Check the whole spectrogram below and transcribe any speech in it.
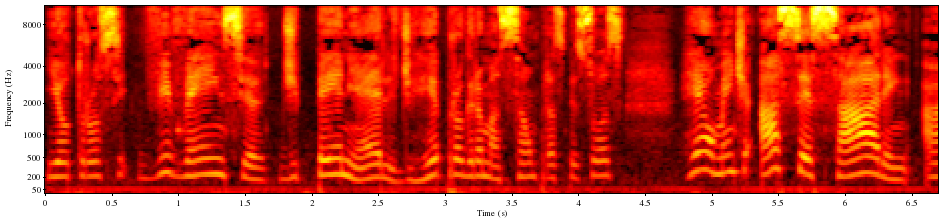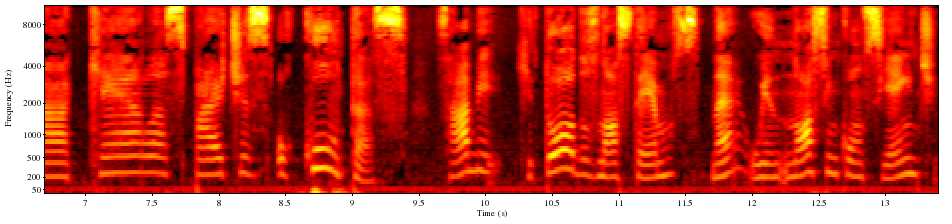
e eu trouxe vivência de PNL, de reprogramação para as pessoas realmente acessarem aquelas partes ocultas sabe? Que todos nós temos, né? O nosso inconsciente,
